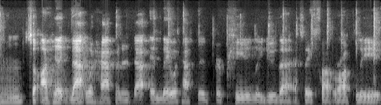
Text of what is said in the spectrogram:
hmm So I feel like that would happen and that and they would have to repeatedly do that if they fought Rock Lee.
